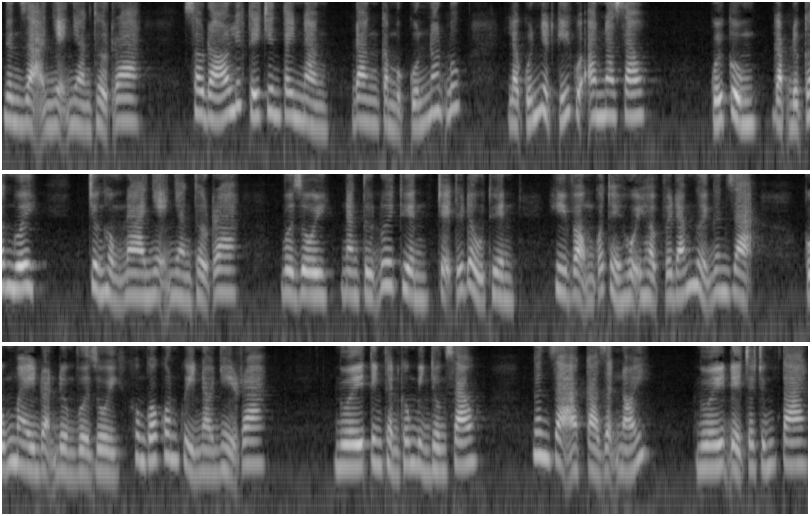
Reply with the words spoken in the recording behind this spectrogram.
Ngân Dạ nhẹ nhàng thở ra, sau đó liếc thấy trên tay nàng đang cầm một cuốn notebook, là cuốn nhật ký của Anna sao? Cuối cùng gặp được các ngươi. Trương Hồng Na nhẹ nhàng thở ra, vừa rồi nàng từ đuôi thuyền chạy tới đầu thuyền, hy vọng có thể hội hợp với đám người ngân dạ. Cũng may đoạn đường vừa rồi không có con quỷ nào nhảy ra. Ngươi tinh thần không bình thường sao? Ngân dạ cả giận nói, ngươi để cho chúng ta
